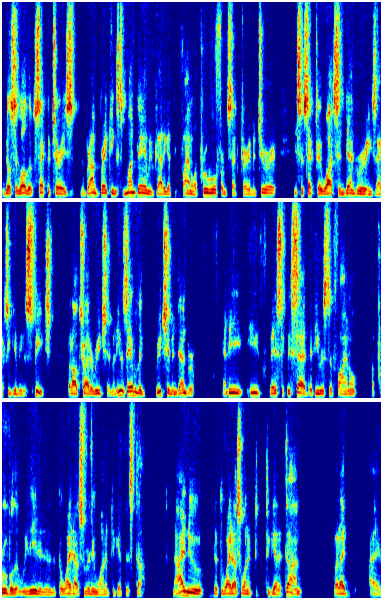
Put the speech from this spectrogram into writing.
and Bill said, "Well, the secretary's the groundbreaking's Monday. We've got to get the final approval from Secretary of Interior." He said, "Secretary Watt's in Denver. He's actually giving a speech, but I'll try to reach him." And he was able to reach him in Denver and he he basically said that he was the final approval that we needed and that the White House really wanted to get this done. Now I knew that the White House wanted to get it done, but I I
